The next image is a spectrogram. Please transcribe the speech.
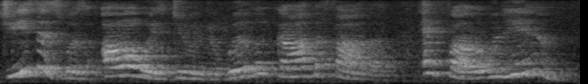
Jesus was always doing the will of God the Father and following him.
